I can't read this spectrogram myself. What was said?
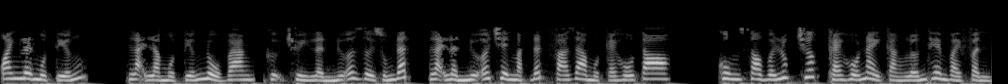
Oanh lên một tiếng, lại là một tiếng nổ vang, cự chùy lần nữa rơi xuống đất, lại lần nữa trên mặt đất phá ra một cái hố to. Cùng so với lúc trước, cái hố này càng lớn thêm vài phần.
